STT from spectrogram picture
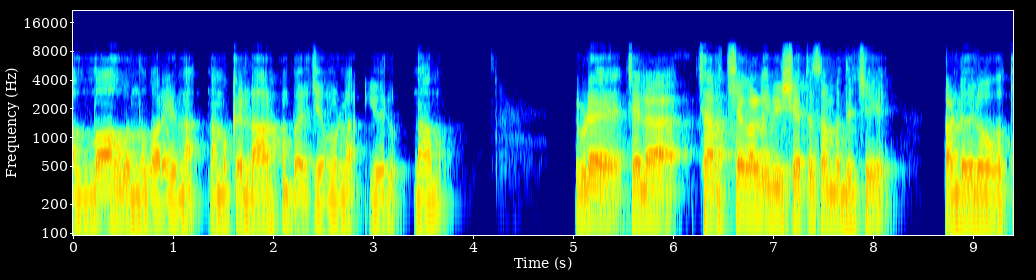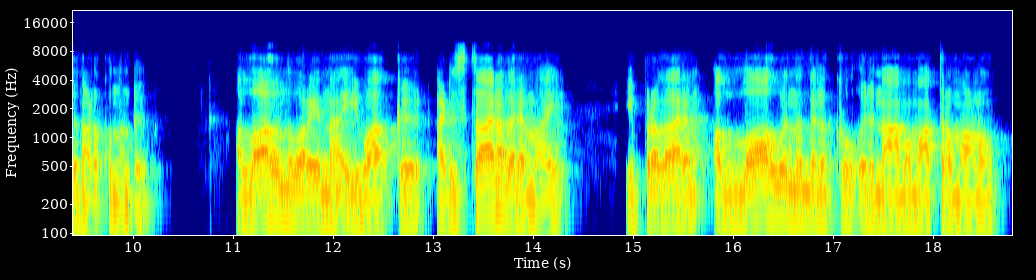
അള്ളാഹു എന്ന് പറയുന്ന നമുക്കെല്ലാവർക്കും പരിചയമുള്ള ഈ ഒരു നാമം. ഇവിടെ ചില ചർച്ചകൾ ഈ വിഷയത്തെ സംബന്ധിച്ച് പണ്ഡിത ലോകത്ത് നടക്കുന്നുണ്ട്. അള്ളാഹു എന്ന് പറയുന്ന ഈ വാക്ക് അടിസ്ഥാനപരമായി ഇപ്രകാരം അള്ളാഹു എന്ന നിലയ്ക്ക് ഒരു നാമം മാത്രമാണോ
